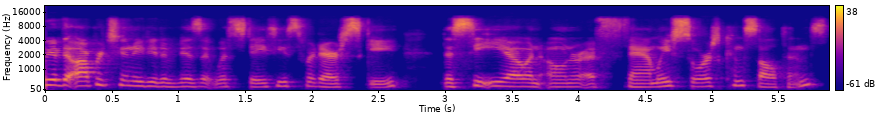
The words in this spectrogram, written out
We have the opportunity to visit with Stacy Swiderski, the CEO and owner of Family Source Consultants.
